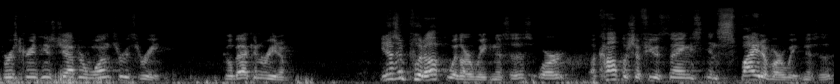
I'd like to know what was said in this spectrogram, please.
1 Corinthians chapter 1 through 3. Go back and read them. He doesn't put up with our weaknesses or accomplish a few things in spite of our weaknesses.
